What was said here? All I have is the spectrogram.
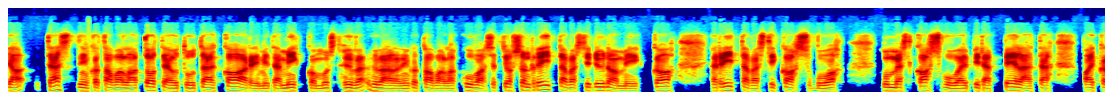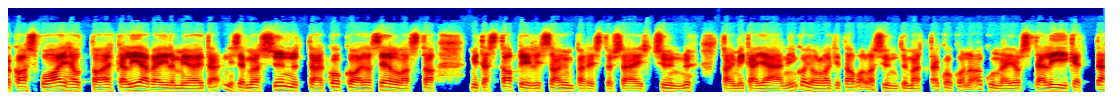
Ja tästä niin tavallaan toteutuu tämä kaari, mitä Mikko minusta hyvä, hyvällä niin tavalla kuvasi, että jos on riittävästi dynamiikkaa ja riittävästi kasvua, mun mielestä kasvu ei pidä pelätä, vaikka kasvu aiheuttaa ehkä lieveilmiöitä, niin se myös synnyttää koko ajan sellaista, mitä stabiilissa ympäristössä ei synny tai mikä jää niin jollakin tavalla syntymättä kokonaan, kun ei ole sitä liikettä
